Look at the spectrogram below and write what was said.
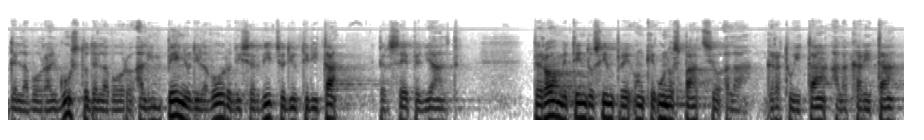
del lavoro, al gusto del lavoro, all'impegno di lavoro, di servizio, di utilità per sé e per gli altri, però mettendo sempre anche uno spazio alla gratuità, alla carità,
